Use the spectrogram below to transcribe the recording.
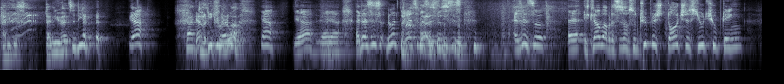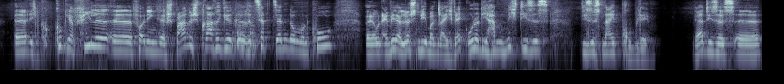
dann, ist, dann gehört sie dir. Ja. Ja, Ja, die und ich verlor. Ja, ja, ja, ja. Äh, Das ist nur, weißt du, das ist dieses, es ist so, äh, ich glaube aber, das ist auch so ein typisch deutsches YouTube-Ding. Äh, ich gucke ja viele, äh, vor allen Dingen äh, spanischsprachige äh, Rezeptsendungen und Co. Und entweder löschen die immer gleich weg oder die haben nicht dieses, dieses Neidproblem. Ja, dieses, äh,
